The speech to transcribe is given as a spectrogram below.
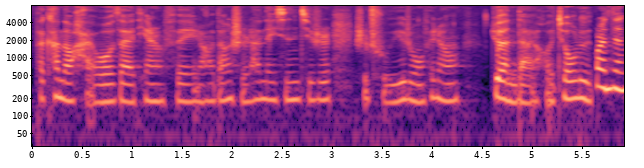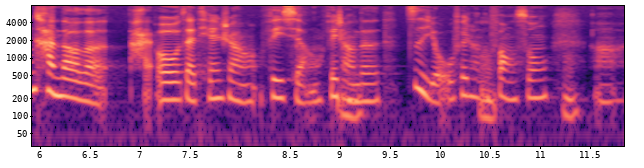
他看到海鸥在天上飞，然后当时他内心其实是处于一种非常倦怠和焦虑。突然间看到了海鸥在天上飞翔，非常的自由，非常的放松啊。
